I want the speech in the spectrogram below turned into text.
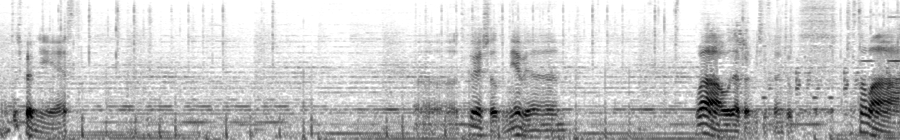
No coś pewnie jest. Eee, tylko jeszcze o tym nie wiem. Wow, lepszy mi się skończył. Toma.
